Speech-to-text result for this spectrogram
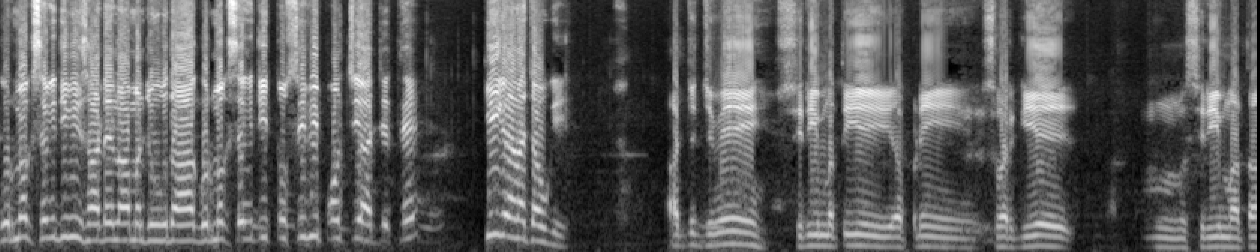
ਗੁਰਮੁਖ ਸਿੰਘ ਜੀ ਵੀ ਸਾਡੇ ਨਾਲ ਮੌਜੂਦ ਆ। ਗੁਰਮੁਖ ਸਿੰਘ ਜੀ, ਤੁਸੀਂ ਵੀ ਪਹੁੰਚੇ ਅੱਜ ਇੱਥੇ। ਕੀ ਕਹਿਣਾ ਚਾਹੋਗੇ? ਅੱਜ ਜਿਵੇਂ ਸ਼੍ਰੀਮਤੀ ਆਪਣੀ ਸਵਰਗੀ ਸ਼੍ਰੀ ਮਾਤਾ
